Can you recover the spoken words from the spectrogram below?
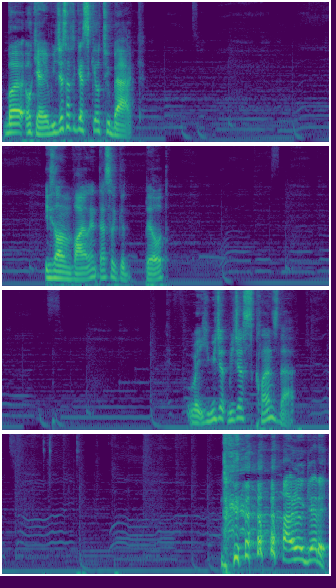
But okay, we just have to get skill 2 back. He's on violent, that's a good build. Wait, we just we just cleansed that. I don't get it.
